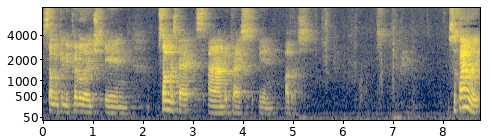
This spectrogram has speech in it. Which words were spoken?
someone can be privileged in some respects and oppressed in others. So, finally,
